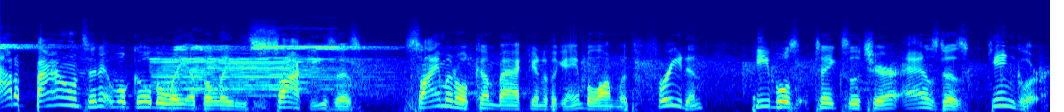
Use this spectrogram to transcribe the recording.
Out of bounds, and it will go the way of the Lady Saukees as Simon will come back into the game along with Frieden. Peebles takes the chair, as does Gingler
